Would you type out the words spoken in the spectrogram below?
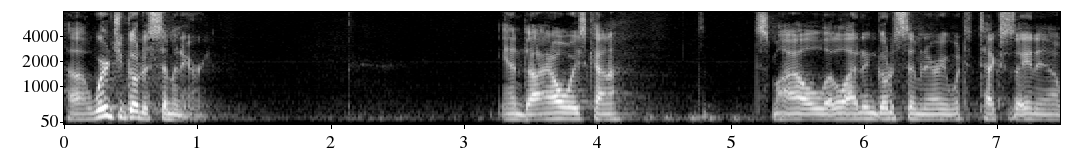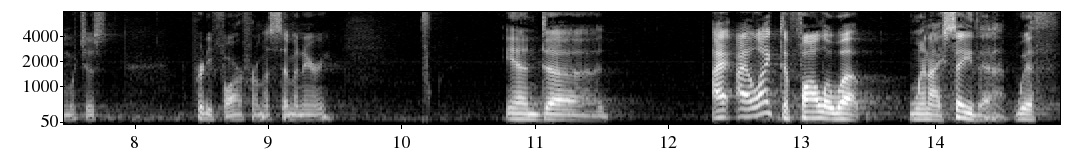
uh, Where'd you go to seminary? And I always kind of smile a little. I didn't go to seminary. I went to Texas A&M, which is pretty far from a seminary. And uh, I, I, like to follow up when I say that with,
